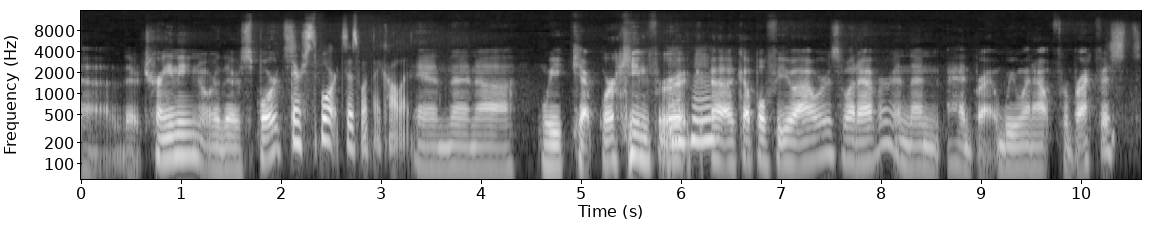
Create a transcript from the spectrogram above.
uh, their training or their sports. Their sports is what they call it. and then uh, we kept working for a, a couple few hours, whatever, and then had bre- we went out for breakfast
